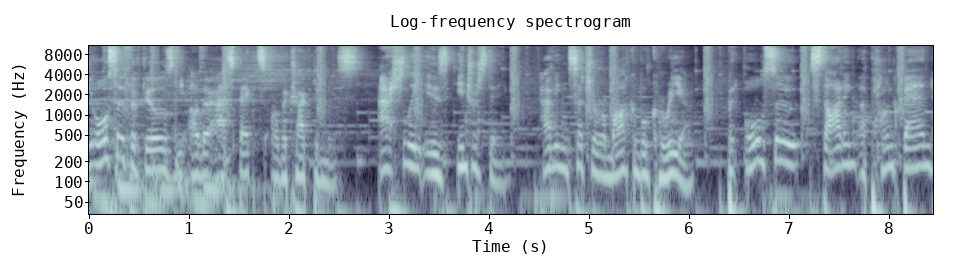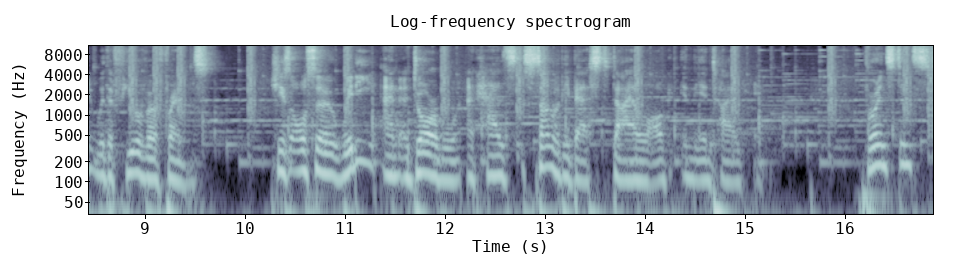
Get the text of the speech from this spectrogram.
She also fulfills the other aspects of attractiveness. Ashley is interesting, having such a remarkable career, but also starting a punk band with a few of her friends. She is also witty and adorable and has some of the best dialogue in the entire game. For instance,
